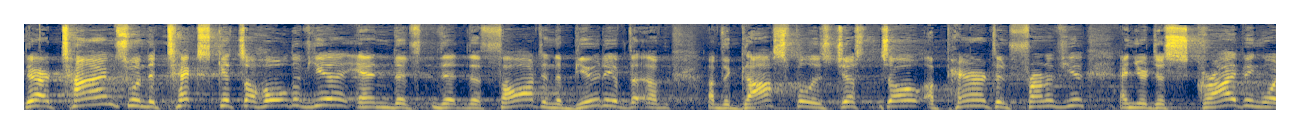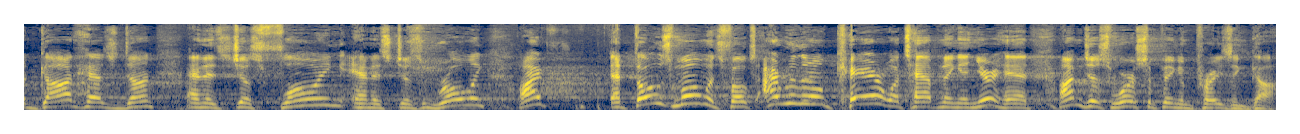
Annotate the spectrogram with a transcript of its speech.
There are times when the text gets a hold of you and the, the, the thought and the beauty of the, of, of, the gospel is just so apparent in front of you, and you're describing what God has done, and it's just flowing and it's just rolling. I've at those moments, folks, I really don't care what's happening in your head. I'm just worshiping and praising God.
